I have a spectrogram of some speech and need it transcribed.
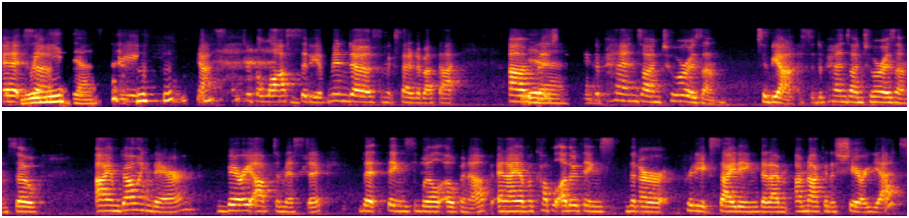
and it's we need that. yes, the lost city of Myndos. I'm excited about that. Um, yeah. But it depends on tourism, to be honest. It depends on tourism. So I'm going there, very optimistic that things will open up. And I have a couple other things that are pretty exciting that I'm, I'm not going to share yet.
